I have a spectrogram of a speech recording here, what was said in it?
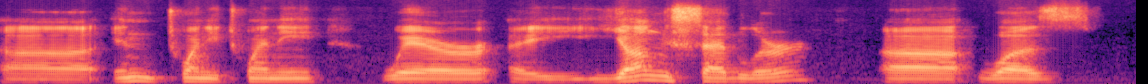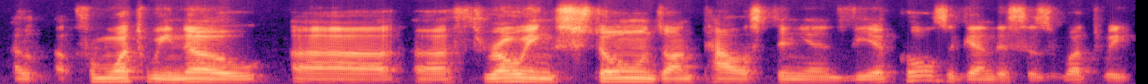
uh, in 2020 where a young settler uh, was, uh, from what we know, throwing stones on Palestinian vehicles. Again, this is what we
